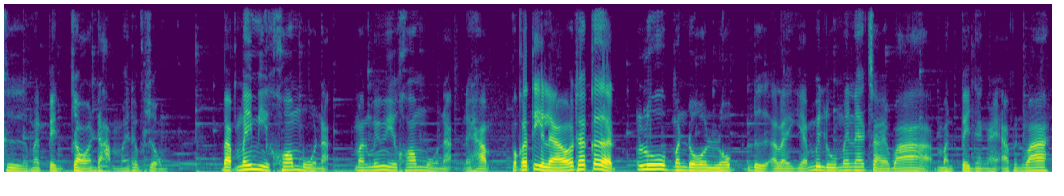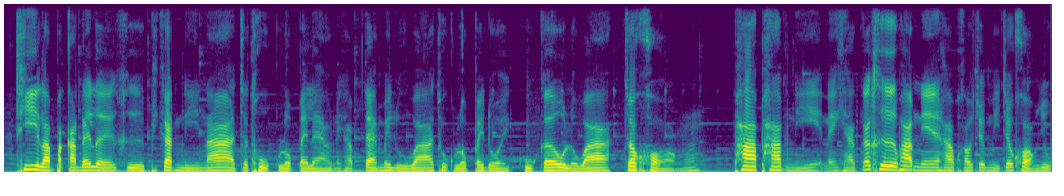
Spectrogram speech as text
คือมันเป็นจอดำไหมท่านผู้ชม แบบไม่มีข้อมูลอะ่ะ มันไม่มีข้อมูลอะ่ะนะครับ ปกติแล้วถ้าเกิดรูปมันโดนลบหรืออะไรเงี้ยไม่รู้ไม่แน่ใจว่ามันเป็นยังไงเอาเป็นว่าที่รับประกันได้เลยคือพิกัดนี้น่าจะถูกลบไปแล้วนะครับ แต่ไม่รู้ว่าถูกลบไปโดย Google หรือว่าเจ้าของ ภาพภาพนี้นะครับก็คือภาพนี้นะครับเขาจะมีเจ้าของอยู่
